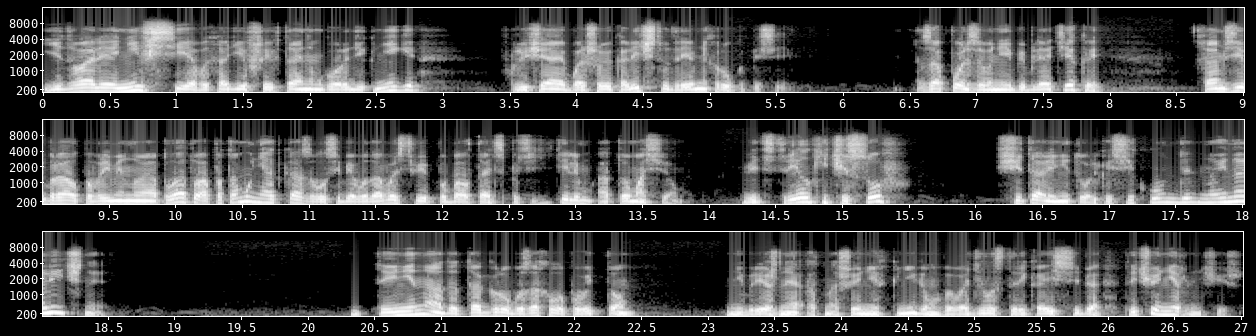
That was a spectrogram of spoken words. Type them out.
едва ли не все выходившие в тайном городе книги, включая большое количество древних рукописей. За пользование библиотекой – Хамзи брал повременную оплату, а потому не отказывал себе в удовольствии поболтать с посетителем о том о сём. Ведь стрелки часов считали не только секунды, но и наличные. «Ты не надо так грубо захлопывать том». Небрежное отношение к книгам выводило старика из себя. «Ты чего нервничаешь?»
